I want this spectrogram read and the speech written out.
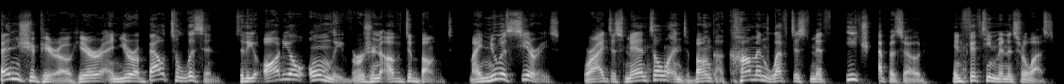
Ben Shapiro here, and you're about to listen to the audio only version of Debunked, my newest series, where I dismantle and debunk a common leftist myth each episode in 15 minutes or less.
